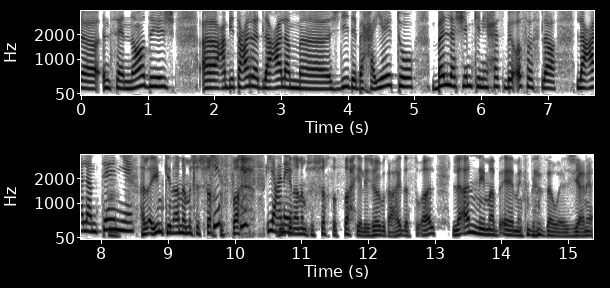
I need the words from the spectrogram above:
آه، إنسان ناضج آه، عم بيتعرض لعالم آه، جديدة بحياته. بلش يمكن يحس بقصص ل... لعالم تانية. هلأ يمكن أنا مش الشخص كيف الصح. كيف يعني؟ يمكن أنا مش الشخص الصح يلي جاوبك على هيدا السؤال لأني ما بآمن بالزواج. يعني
